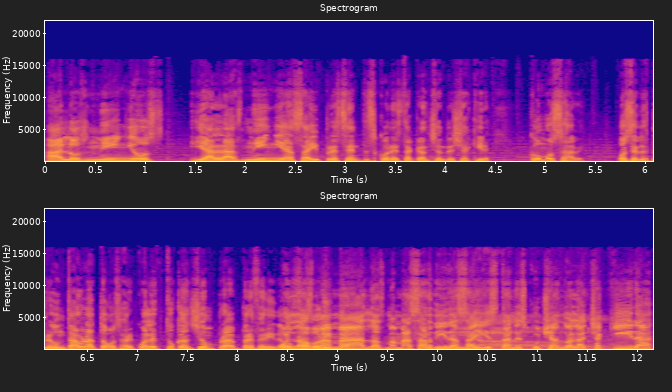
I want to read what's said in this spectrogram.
a los niños y a las niñas ahí presentes con esta canción de Shakira. ¿Cómo saben? O sea, les preguntaron a todos, a ver, ¿cuál es tu canción preferida Pues o las favorita? mamás, las mamás ardidas ahí están escuchando a la Shakira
